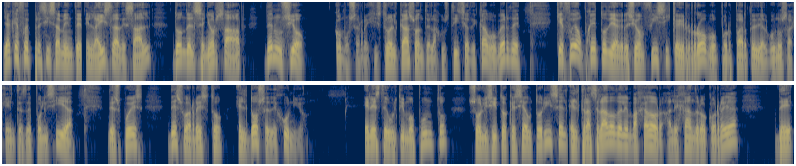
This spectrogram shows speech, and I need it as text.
ya que fue precisamente en la isla de Sal donde el señor Saab denunció, como se registró el caso ante la justicia de Cabo Verde, que fue objeto de agresión física y robo por parte de algunos agentes de policía, después de su arresto el 12 de junio. En este último punto, solicito que se autorice el, traslado del embajador Alejandro Correa de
